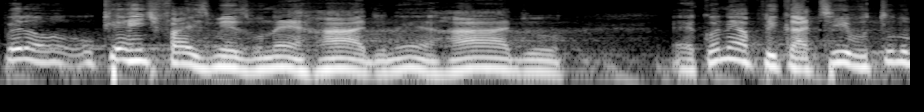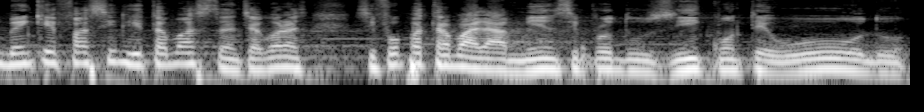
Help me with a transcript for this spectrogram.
Pelo, o que a gente faz mesmo, né? Rádio, né? Rádio é, quando é aplicativo, tudo bem que facilita bastante. Agora, se for para trabalhar mesmo, se produzir conteúdo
